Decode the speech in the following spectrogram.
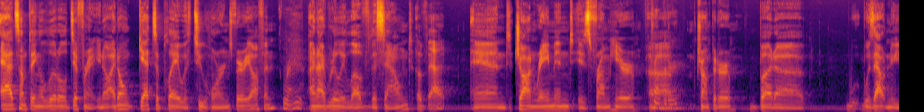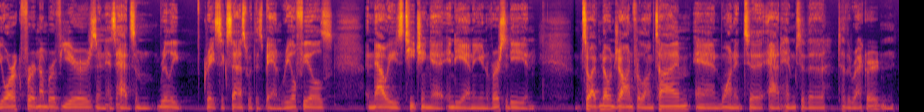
add something a little different. You know, I don't get to play with two horns very often. Right. And I really love the sound of that. And John Raymond is from here, uh, Trumpeter. trumpeter, but uh, w- was out in New York for a number of years and has had some really great success with his band Real Feels. And now he's teaching at Indiana University. And so I've known John for a long time and wanted to add him to the to the record. And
